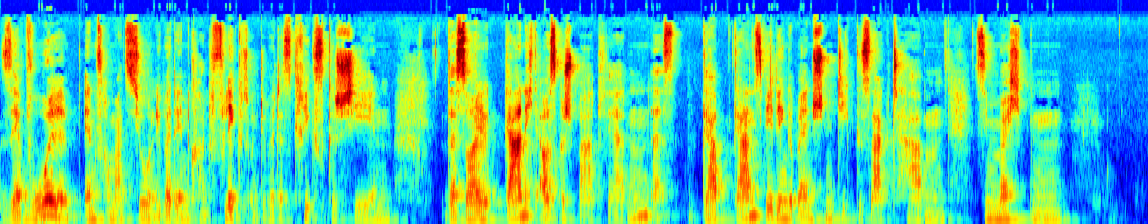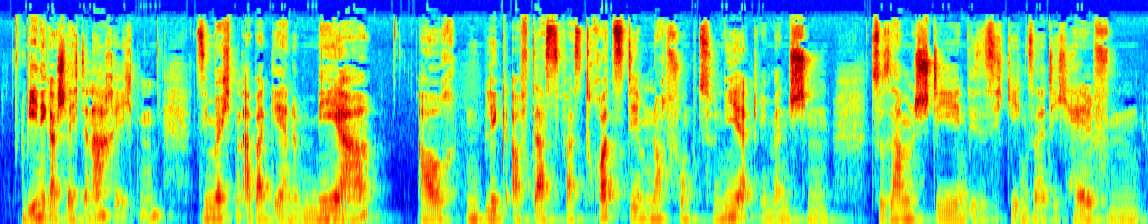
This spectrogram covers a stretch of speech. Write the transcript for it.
sehr wohl Informationen über den Konflikt und über das Kriegsgeschehen. Das soll gar nicht ausgespart werden. Es gab ganz wenige Menschen, die gesagt haben, sie möchten weniger schlechte Nachrichten. Sie möchten aber gerne mehr auch einen Blick auf das, was trotzdem noch funktioniert, wie Menschen zusammenstehen, wie sie sich gegenseitig helfen,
